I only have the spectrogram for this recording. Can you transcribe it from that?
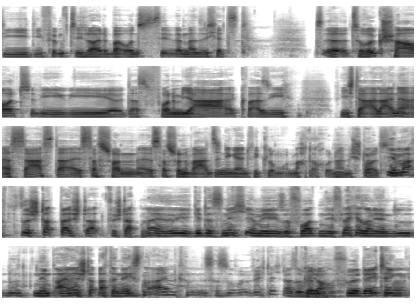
die, die 50 Leute bei uns, wenn man sich jetzt äh, zurückschaut, wie, wie das vor einem Jahr quasi, wie ich da alleine erst saß, da ist das schon, ist das schon eine wahnsinnige Entwicklung und macht auch unheimlich stolz. Und ihr macht so Stadt bei Stadt für Stadt, ne? Also ihr geht das nicht irgendwie sofort in die Fläche, sondern ihr nehmt eine Stadt nach der nächsten ein. Ist das so richtig? Also wie genau. auch früher Dating,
